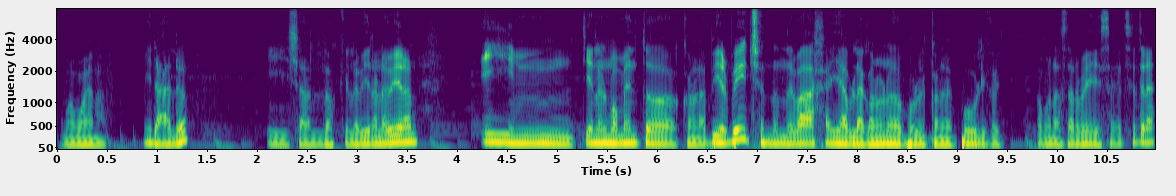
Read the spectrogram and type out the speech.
como, bueno, míralo. Y ya los que lo vieron, lo vieron. Y mm, tiene el momento con la Beer Beach, en donde baja y habla con uno con el público y toma una cerveza, etc.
